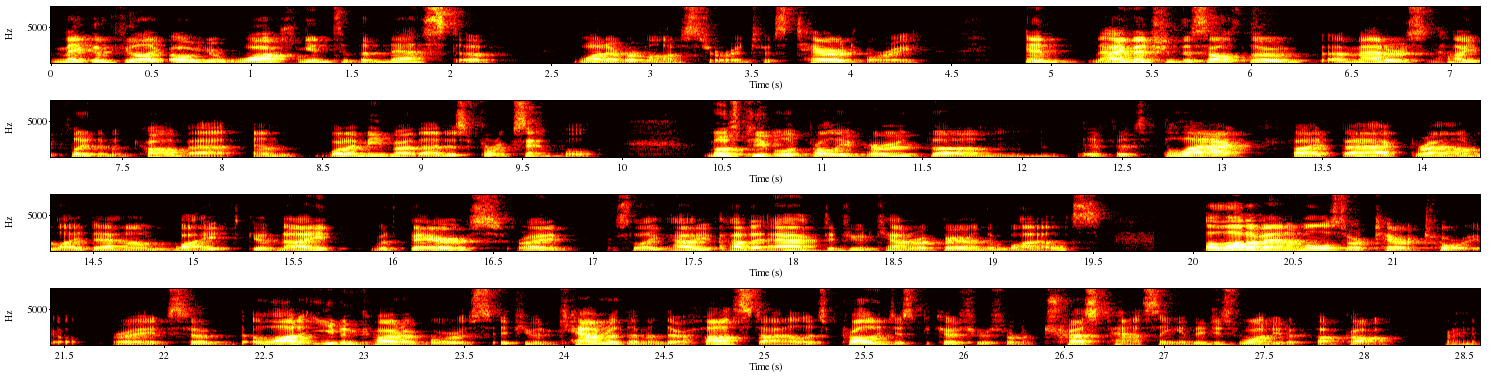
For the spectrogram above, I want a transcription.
make them feel like oh you're walking into the nest of whatever monster into its territory. And I mentioned this also uh, matters in how you play them in combat. And what I mean by that is, for example, most people have probably heard the um, if it's black, fight back, brown, lie down, white, good night with bears, right? It's like how how to act if you encounter a bear in the wilds. A lot of animals are territorial, right? So a lot of even carnivores, if you encounter them and they're hostile, it's probably just because you're sort of trespassing and they just want you to fuck off, right?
